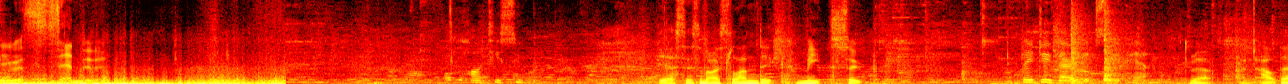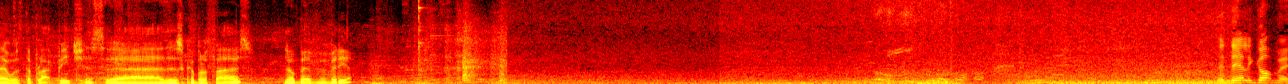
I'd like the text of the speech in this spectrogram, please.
He was sending it. Hearty soup. Yes, it's an Icelandic meat soup. They do very good soup here. Yeah. And out there was the Black Beaches. Uh, there's a couple of photos, a little bit of a video. They nearly got me.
